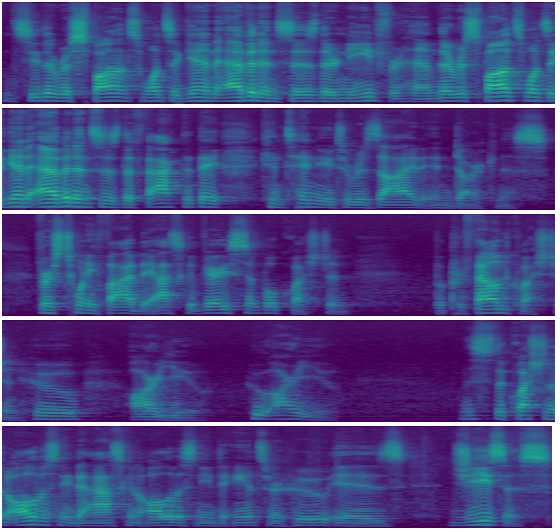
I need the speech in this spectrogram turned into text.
And see, their response once again evidences their need for Him. Their response once again evidences the fact that they continue to reside in darkness. Verse 25, they ask a very simple question, but profound question Who are you? Who are you? This is the question that all of us need to ask and all of us need to answer. Who is Jesus?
